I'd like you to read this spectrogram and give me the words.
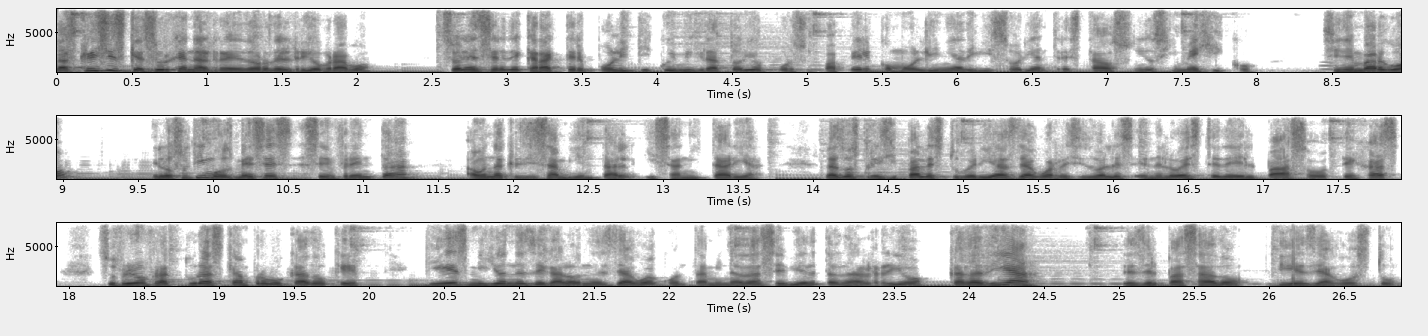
Las crisis que surgen alrededor del río Bravo suelen ser de carácter político y migratorio por su papel como línea divisoria entre Estados Unidos y México. Sin embargo, en los últimos meses se enfrenta a una crisis ambiental y sanitaria. Las dos principales tuberías de aguas residuales en el oeste de El Paso, Texas, sufrieron fracturas que han provocado que 10 millones de galones de agua contaminada se viertan al río cada día desde el pasado 10 de agosto.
